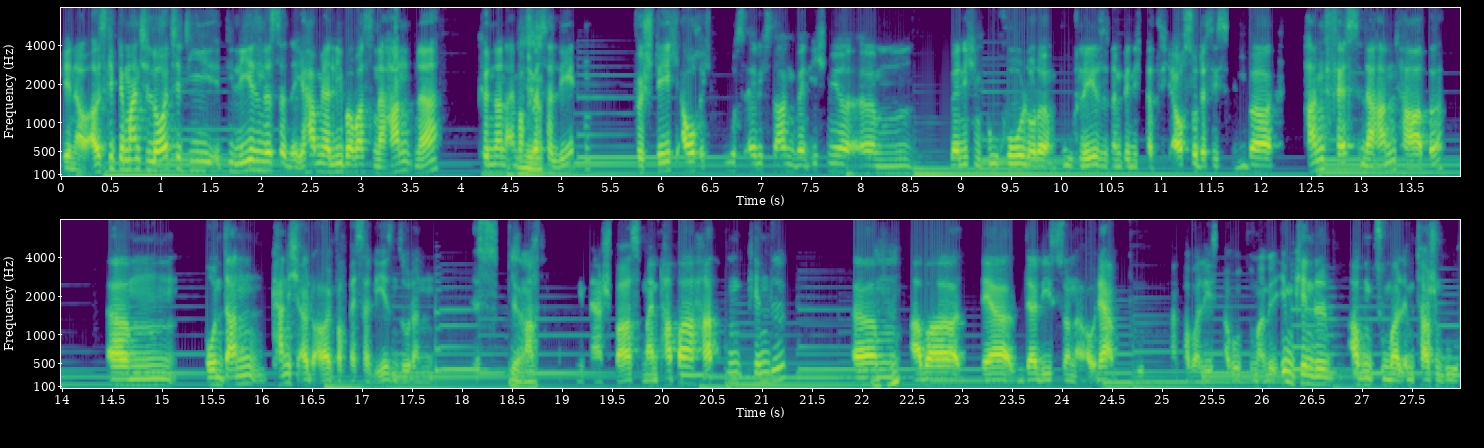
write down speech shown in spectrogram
Genau. Aber es gibt ja manche Leute, die, die lesen das, die haben ja lieber was in der Hand, ne? Können dann einfach ja. besser lesen. Verstehe ich auch. Ich muss ehrlich sagen, wenn ich mir, ähm, wenn ich ein Buch hole oder ein Buch lese, dann bin ich tatsächlich auch so, dass ich es lieber handfest in der Hand habe. Ähm, und dann kann ich halt auch einfach besser lesen. So, dann ist, ja. macht mehr Spaß. Mein Papa hat ein Kindle, ähm, mhm. aber der, der liest dann auch, der, mein Papa liest ab und zu mal mit im Kindle, ab und zu mal im Taschenbuch.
